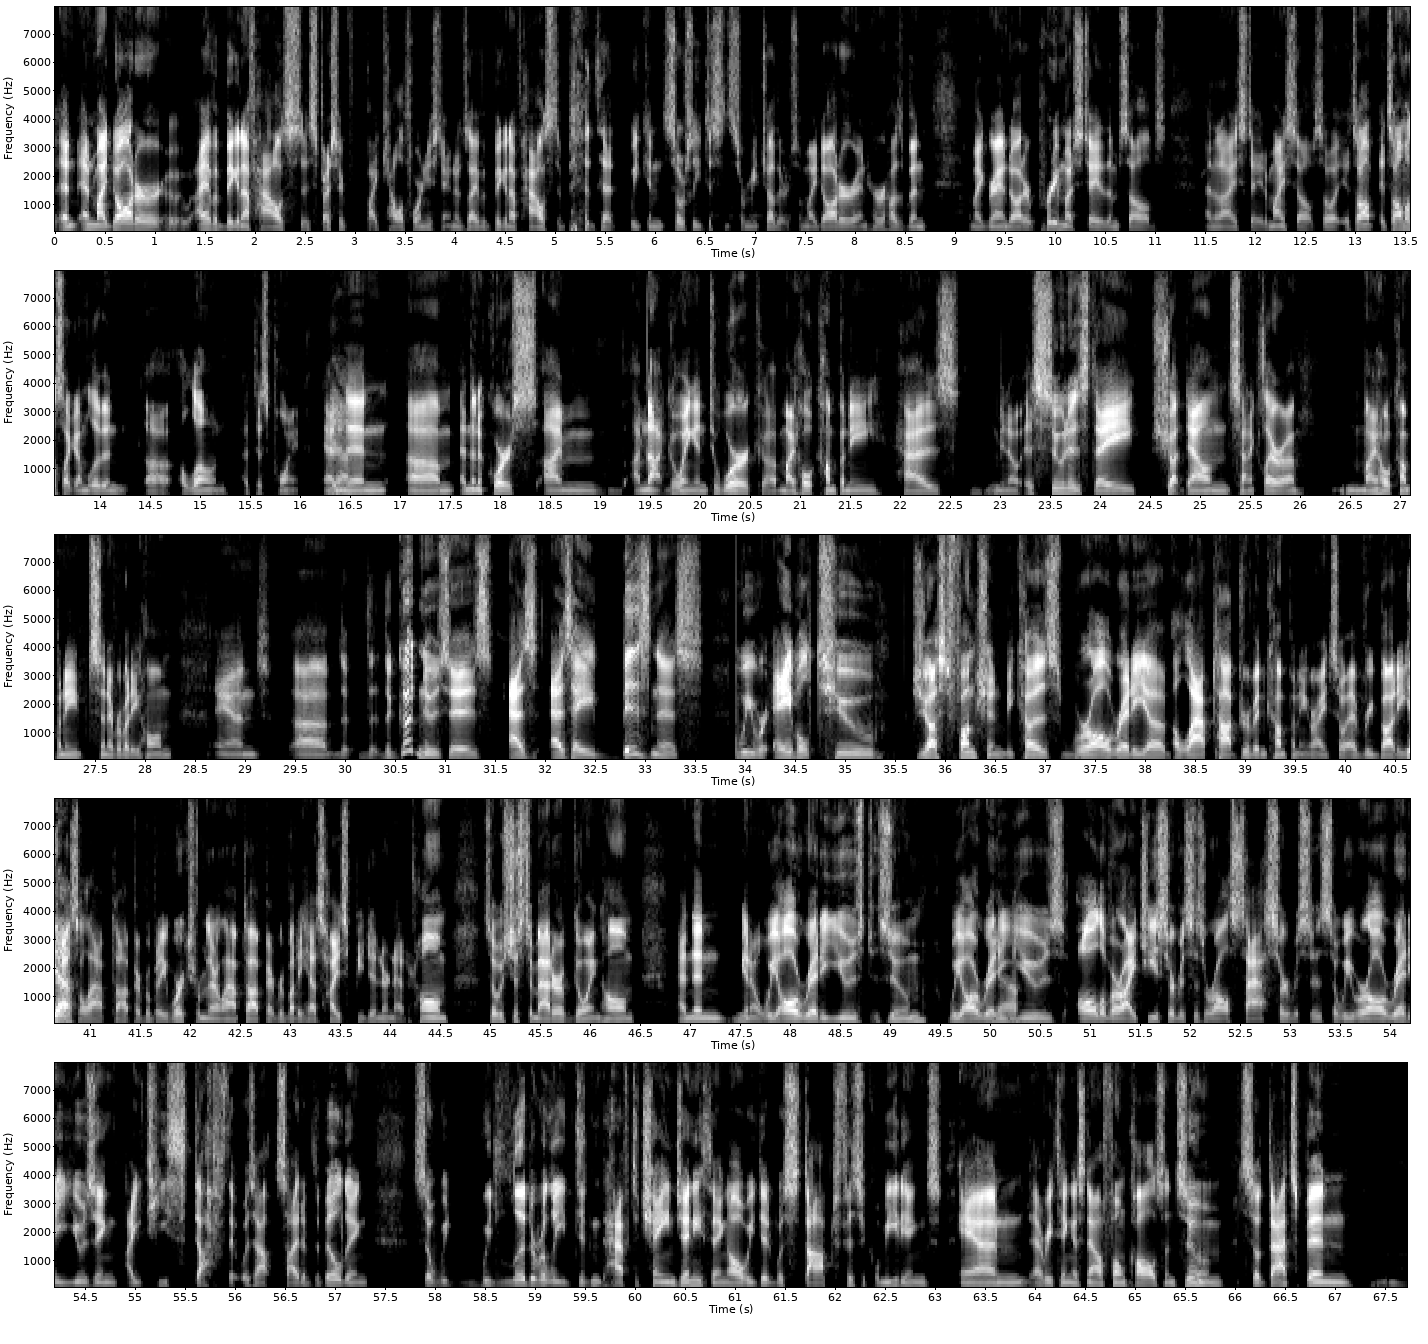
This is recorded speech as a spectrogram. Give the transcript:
and and my daughter, uh, I have a big enough house, especially by California standards. I have a big enough house that that we can socially distance from each other. So my daughter and her husband and my granddaughter pretty much stay to themselves and then I stay to myself. So it's all it's almost like I'm living uh, alone at this point. And yeah. then um, and then of course I'm I'm not going into work. Uh, my whole company has you know as soon as they shut down Santa Clara, my whole company sent everybody home. And uh, the, the the good news is as as a business we were able to just function because we're already a, a laptop driven company, right? So everybody yeah. has a laptop, everybody works from their laptop, everybody has high speed internet at home. So it's just a matter of going home. And then, you know, we already used Zoom. We already yeah. use all of our IT services are all SaaS services. So we were already using IT stuff that was outside of the building. So we we literally didn't have to change anything. All we did was stopped physical meetings and everything is now phone calls and Zoom. So that's been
